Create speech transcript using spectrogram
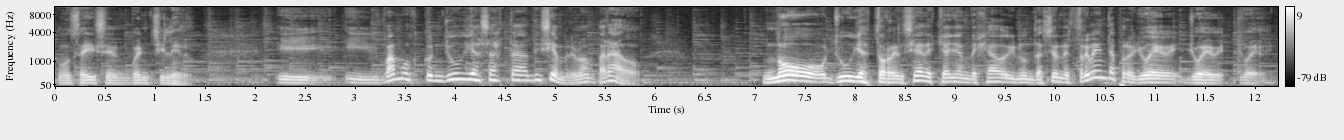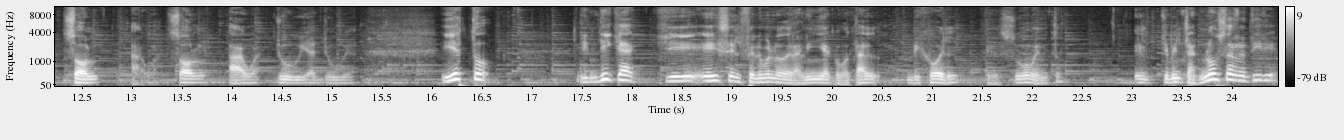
como se dice en buen chileno. Y, vamos con lluvias hasta diciembre, no han parado no lluvias torrenciales que hayan dejado inundaciones tremendas, pero llueve, llueve, llueve. Sol, agua, sol, agua, lluvia, lluvia. Y esto indica que es el fenómeno de la niña como tal, dijo él en su momento, el que mientras no se retire,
